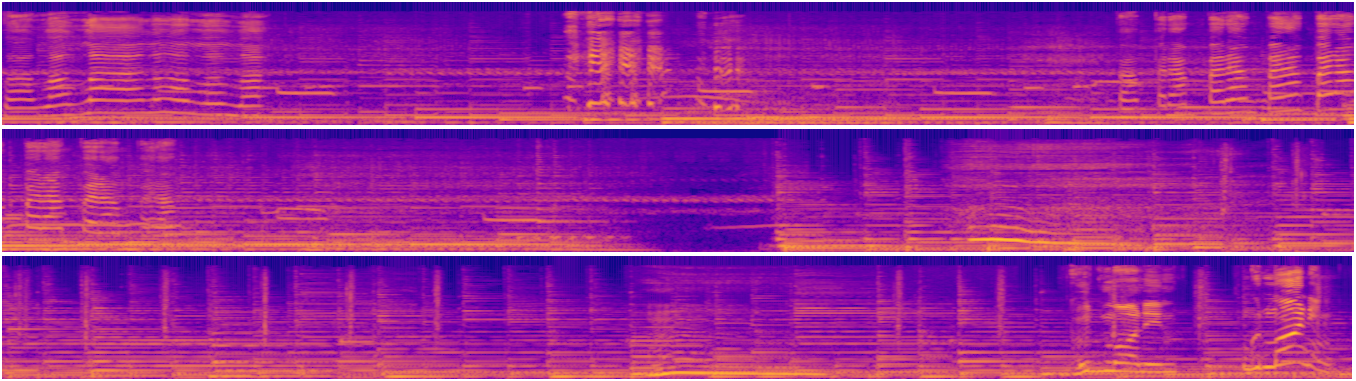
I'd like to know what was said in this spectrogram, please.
la la la la la la. Hmm. Good morning. Good morning.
